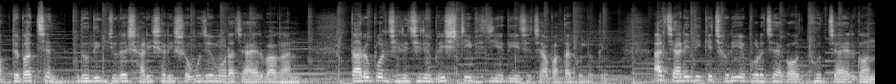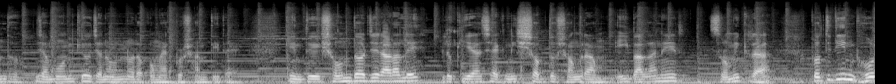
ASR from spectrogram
ভাবতে পাচ্ছেন? দুদিক জুড়ে সারি সারি সবুজে মোড়া চায়ের বাগান। তার উপর ঝিরিঝিরি বৃষ্টি ভিজিয়ে দিয়েছে চা পাতাগুলোকে। আর চারিদিকে ছড়িয়ে পড়েছে এক অদ্ভুত চায়ের গন্ধ, যা মনকেও যেন অন্যরকম এক প্রশান্তি দেয়। কিন্তু এই সৌন্দর্যের আড়ালে লুকিয়ে আছে এক নিঃশব্দ সংগ্রাম। এই বাগানের শ্রমিকরা প্রতিদিন ভোর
